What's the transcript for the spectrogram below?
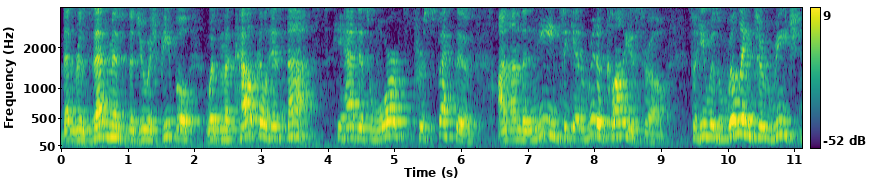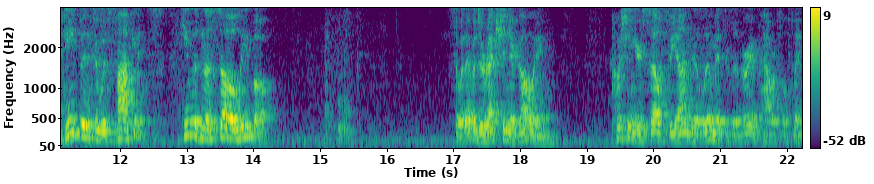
that resentment for the Jewish people was Mekalkel his das. He had this warped perspective on, on the need to get rid of Klal Yisrael. So he was willing to reach deep into his pockets. He was Naso Libo. So whatever direction you're going, pushing yourself beyond your limits is a very powerful thing.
